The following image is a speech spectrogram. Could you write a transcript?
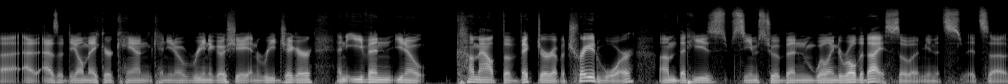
uh, as a deal maker can can you know renegotiate and rejigger and even you know come out the victor of a trade war um, that he's seems to have been willing to roll the dice. So I mean, it's it's uh,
